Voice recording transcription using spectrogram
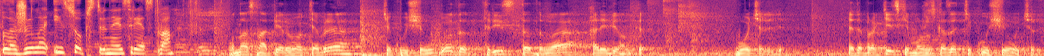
вложила и собственные средства. У нас на 1 октября текущего года 302 ребенка в очереди. Это практически, можно сказать, текущая очередь.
